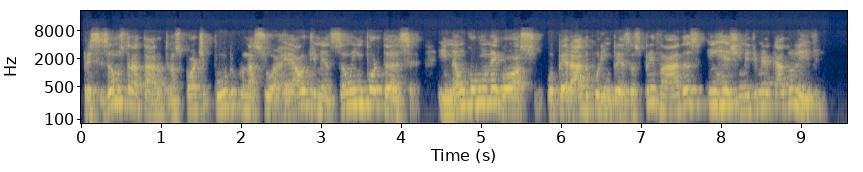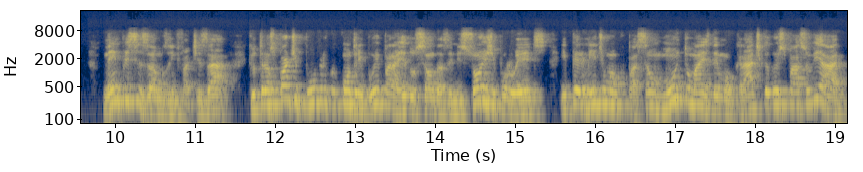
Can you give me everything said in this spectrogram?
Precisamos tratar o transporte público na sua real dimensão e importância, e não como um negócio operado por empresas privadas em regime de mercado livre. Nem precisamos enfatizar que o transporte público contribui para a redução das emissões de poluentes e permite uma ocupação muito mais democrática do espaço viário,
